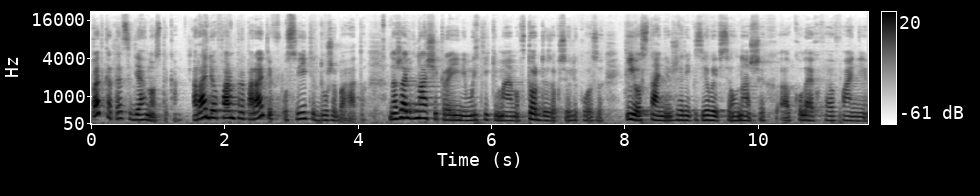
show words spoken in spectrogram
ПЕТ-КТ – це діагностика. А радіофармпрепаратів у світі дуже багато. На жаль, в нашій країні ми тільки маємо втордозоксиглюкозу, і останній вже рік з'явився у наших колег в Феофані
